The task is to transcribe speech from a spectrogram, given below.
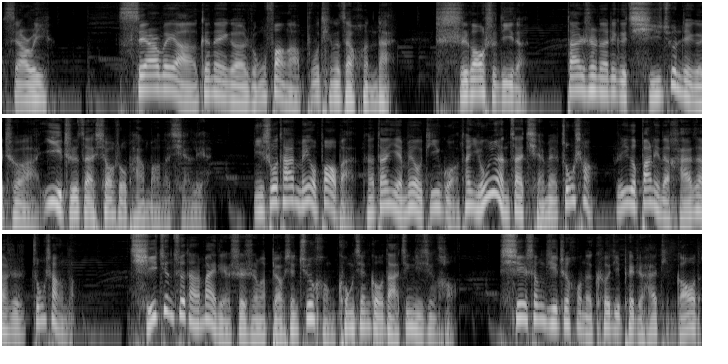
CRV。CRV 啊，跟那个荣放啊，不停的在换代，时高时低的。但是呢，这个奇骏这个车啊，一直在销售排行榜的前列。你说它没有爆版，它它也没有低过，它永远在前面，中上。是一个班里的孩子啊，是中上等。奇骏最大的卖点是什么？表现均衡，空间够大，经济性好。新升级之后呢，科技配置还挺高的。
